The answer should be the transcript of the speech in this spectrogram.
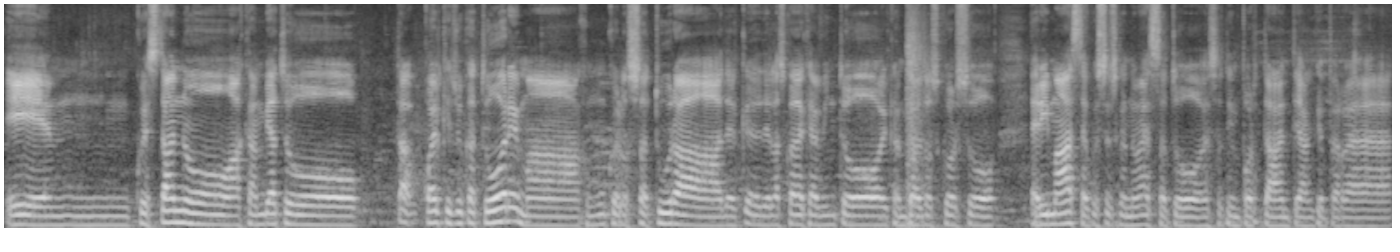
e mm, quest'anno ha cambiato qualche giocatore, ma comunque l'ossatura del, della squadra che ha vinto il campionato scorso è rimasta. Questo secondo me è stato, è stato importante anche per eh,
